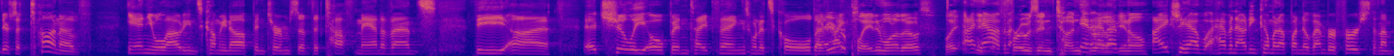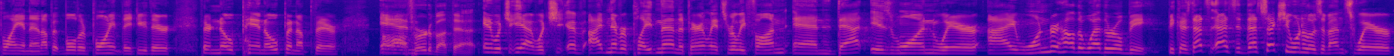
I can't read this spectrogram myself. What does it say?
there's a ton of annual outings coming up in terms of the tough man events, the uh, uh, chilly open type things when it's cold. Have you I- ever played in one of those? Like I in have. frozen tundra, and- and you know? I actually have I have an outing coming up on November 1st that I'm playing in up at Boulder Pointe. They do their their no pin open up there. oh, I've heard about that. and which, yeah, which I've- I've never played in that, and apparently it's really fun. And that is one where I wonder how the weather will be because that's that's that's actually one of those events where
